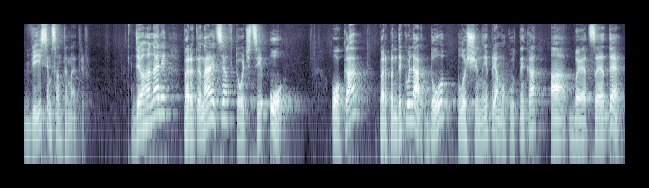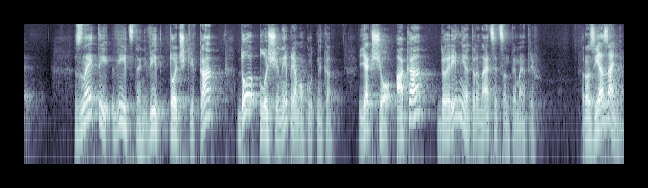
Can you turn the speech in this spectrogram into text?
8 см. Діагоналі перетинаються в точці О. ОК перпендикуляр до площини прямокутника ABCD. Знайти відстань від точки К до площини прямокутника, якщо АК дорівнює 13 см. Розв'язання.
